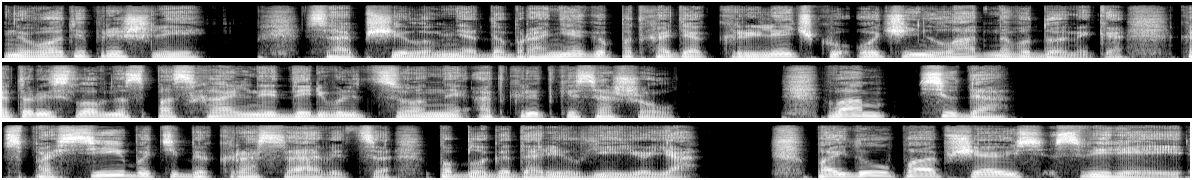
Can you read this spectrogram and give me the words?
«Вот и пришли», — сообщила мне Добронега, подходя к крылечку очень ладного домика, который словно с пасхальной дореволюционной открытки сошел. «Вам сюда». «Спасибо тебе, красавица», — поблагодарил ее я. Пойду пообщаюсь с Вереей.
